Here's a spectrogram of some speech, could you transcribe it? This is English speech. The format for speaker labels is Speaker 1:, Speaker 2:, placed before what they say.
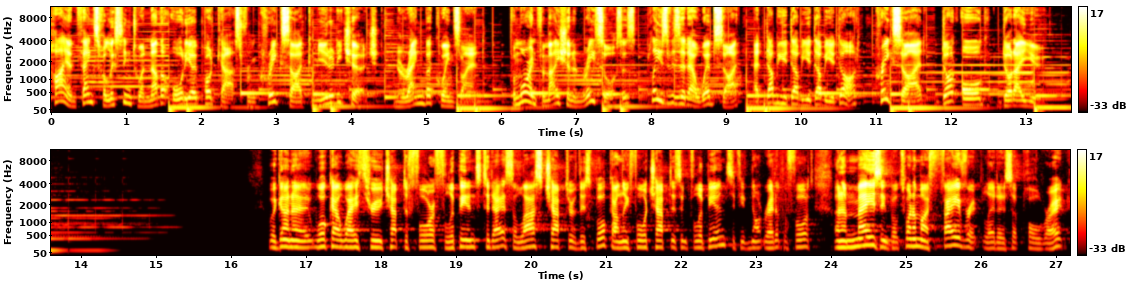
Speaker 1: Hi, and thanks for listening to another audio podcast from Creekside Community Church, Narangba, Queensland. For more information and resources, please visit our website at www.creekside.org.au.
Speaker 2: We're going to walk our way through chapter 4 of Philippians today. It's the last chapter of this book, only four chapters in Philippians, if you've not read it before. It's an amazing book. It's one of my favorite letters that Paul wrote.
